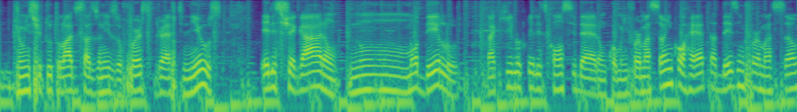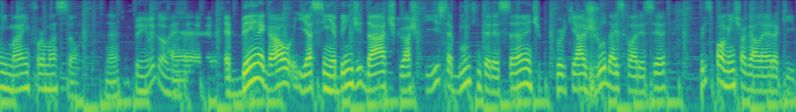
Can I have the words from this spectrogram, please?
de um instituto lá dos Estados Unidos, o First Draft News, eles chegaram num modelo daquilo que eles consideram como informação incorreta, desinformação e má informação, né? Bem legal. É, é bem legal e assim, é bem didático. Eu acho que isso é muito interessante porque ajuda a esclarecer principalmente a galera que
